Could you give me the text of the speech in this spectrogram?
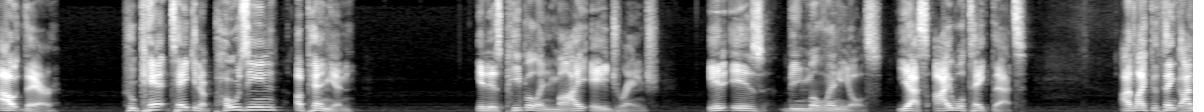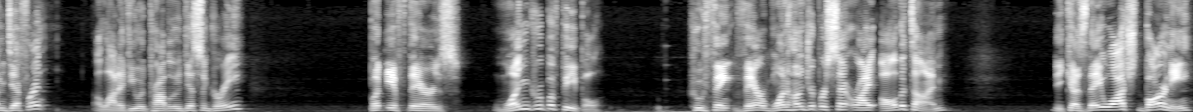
out there who can't take an opposing opinion, it is people in my age range. It is the millennials. Yes, I will take that. I'd like to think I'm different. A lot of you would probably disagree. But if there's one group of people who think they're 100% right all the time because they watched Barney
